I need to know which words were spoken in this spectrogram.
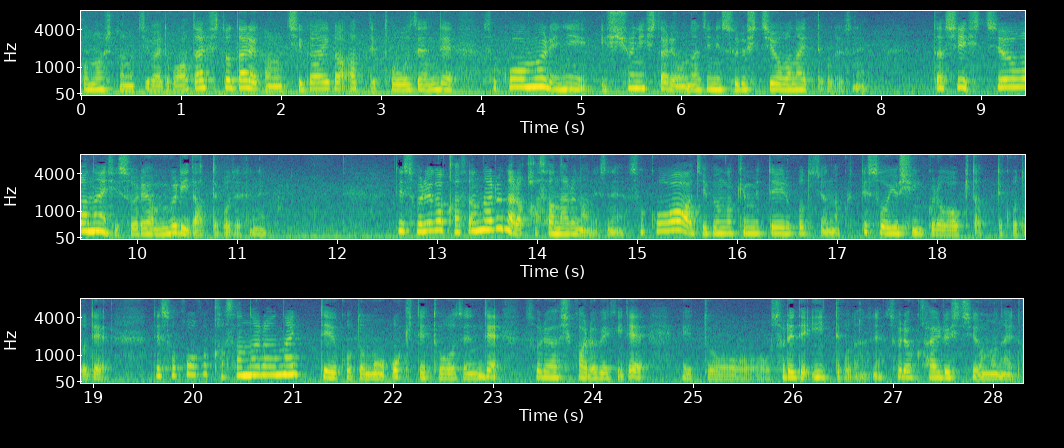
この人の違いとか私と誰かの違いがあって当然でそこを無理に一緒にしたり同じにする必要がないってことですね。だし必要がないしそれは無理だってことですね。でそれが重なるなら重なるなんですねそこは自分が決めていることじゃなくてそういうシンクロが起きたってことででそこが重ならないっていうことも起きて当然でそれはしかるべきで、えっと、それでいいってことなんですねそれを変える必要もないと。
